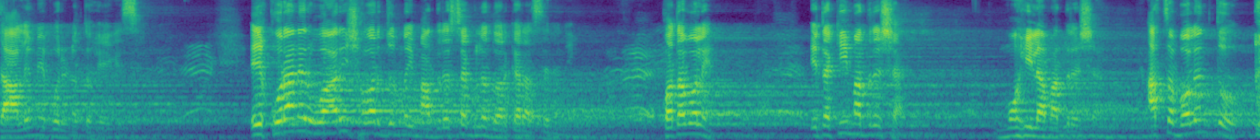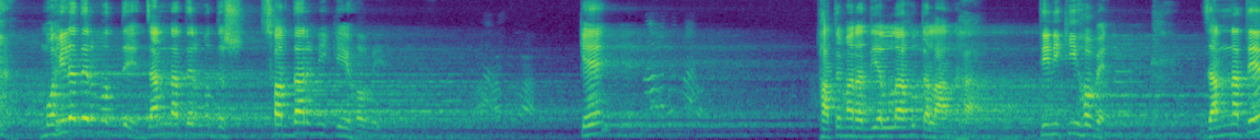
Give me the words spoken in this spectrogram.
জালেমে পরিণত হয়ে গেছে। এই কোরআনের ওয়ারিশ হওয়ার জন্য এই মাদ্রাসাগুলো দরকার আছে না কথা বলেন, এটা কি মাদ্রাসা? মহিলা মাদ্রাসা। আচ্ছা বলেন তো, মহিলাদের মধ্যে, জান্নাতের মধ্যে সর্দারনি কে হবে? কে? ফাতেমা রাদিয়াল্লাহু তাআলা আনহা। তিনি কি হবেন? জান্নাতের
